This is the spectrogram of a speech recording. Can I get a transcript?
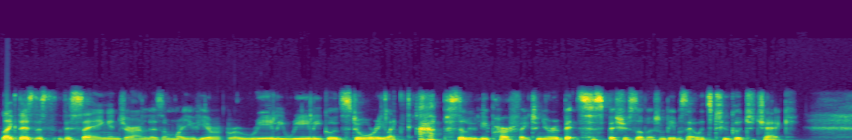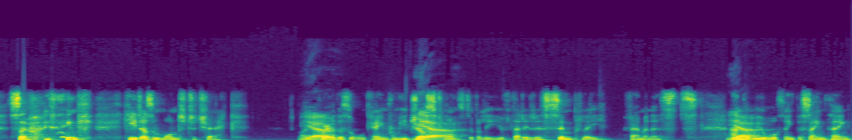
Like there's this this saying in journalism where you hear a really really good story, like absolutely perfect, and you're a bit suspicious of it, and people say, "Oh, it's too good to check." So I think he doesn't want to check like Yeah. where this all came from. He just Yeah. wants to believe that it is simply feminists and Yeah. that we all think the same thing.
